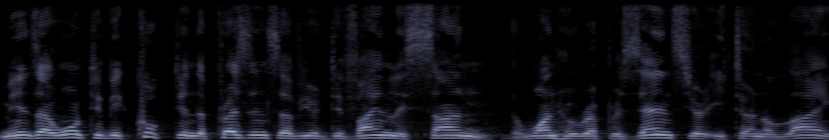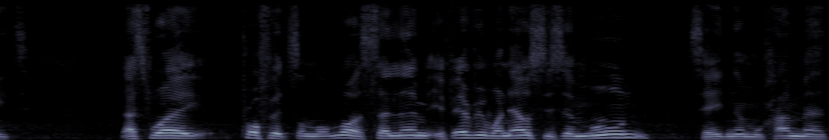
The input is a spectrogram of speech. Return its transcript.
means I want to be cooked in the presence of your Divinely Sun, the one who represents your eternal light. That's why Prophet if everyone else is a moon, Sayyidina Muhammad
